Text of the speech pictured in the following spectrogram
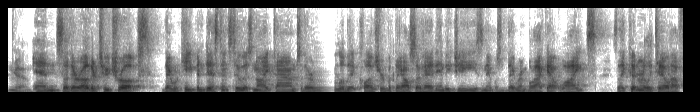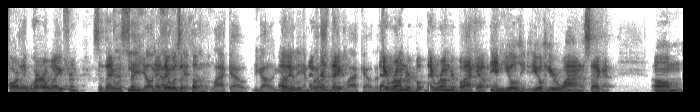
Yeah. and so their other two trucks they were keeping distance to it's nighttime so they're a little bit closer but they also had NVGs and it was they were in blackout lights so they couldn't really tell how far they were away from. So they were, say, you know, there was a couple. blackout. You got, you Oh, got it was- they weren't- they- blackout. That's They were under they were under blackout, and you'll you'll hear why in a second. Um,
